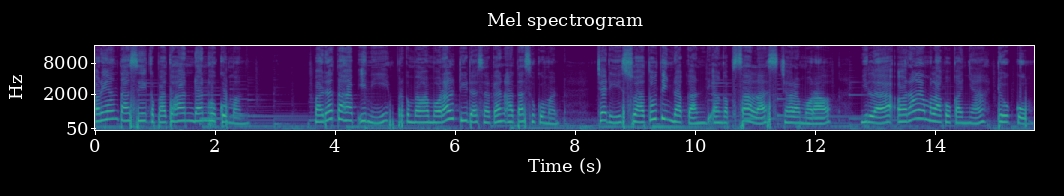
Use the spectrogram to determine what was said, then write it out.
orientasi kepatuhan dan hukuman. Pada tahap ini, perkembangan moral didasarkan atas hukuman. Jadi, suatu tindakan dianggap salah secara moral bila orang yang melakukannya dihukum.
